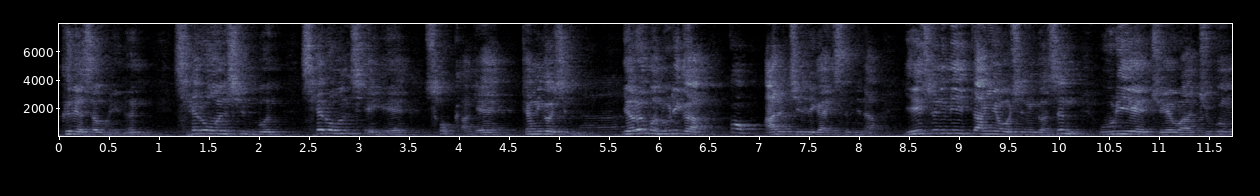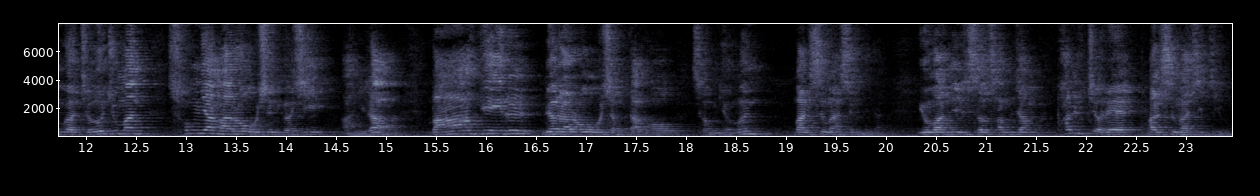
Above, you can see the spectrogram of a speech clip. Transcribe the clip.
그래서 우리는 새로운 신분, 새로운 세계에 속하게 된 것입니다. 여러분 우리가 꼭 알 진리가 있습니다. 예수님이 이 땅에 오시는 것은 우리의 죄와 죽음과 저주만 속량하러 오신 것이 아니라 마귀를 멸하러 오셨다고 성경은 말씀하십니다. 요한 1서 3장 8절에 말씀하시지.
